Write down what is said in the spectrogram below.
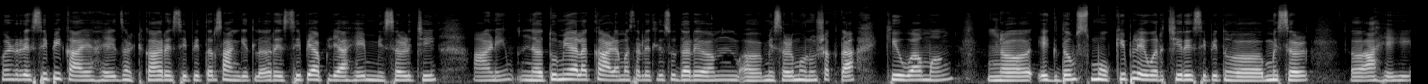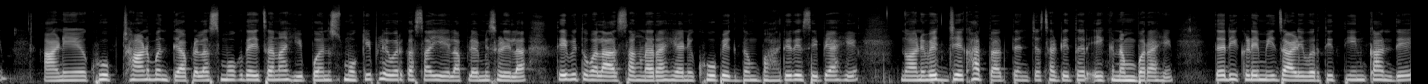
पण रेसिपी काय आहे? झटका रेसिपी तर सांगितलं. रेसिपी आपली आहे मिसळची. आणि तुम्ही याला काळ्या मसाल्यातली सुद्धा मिसळ म्हणू शकता. किंवा मग एकदम स्मोकी फ्लेवरची रेसिपी तु- मिसळ आहे ही. आणि खूप छान बनते. आपल्याला स्मोक द्यायचा नाही पण स्मोकी फ्लेवर कसा येईल आपल्या मिसळीला ते मी तुम्हाला आज सांगणार आहे आणि खूप एकदम भारी रेसिपी आहे. नॉनव्हेज जे खातात त्यांच्यासाठी तर एक नंबर आहे. तर इकडे मी जाळीवरती तीन कांदे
